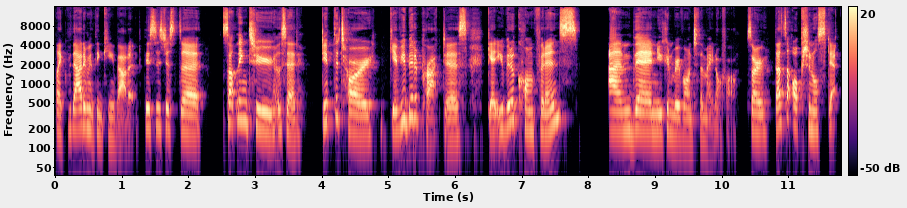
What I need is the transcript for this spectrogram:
like without even thinking about it. This is just a, something to, as I said, dip the toe, give you a bit of practice, get you a bit of confidence, and then you can move on to the main offer. So that's an optional step.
